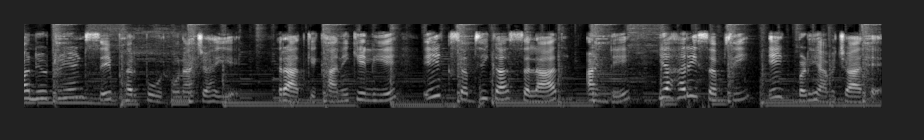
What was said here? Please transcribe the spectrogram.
और न्यूट्रिएंट्स से भरपूर होना चाहिए। रात के खाने के लिए एक सब्ज़ी का सलाद, अंडे या हरी सब्ज़ी एक बढ़िया विचार है।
